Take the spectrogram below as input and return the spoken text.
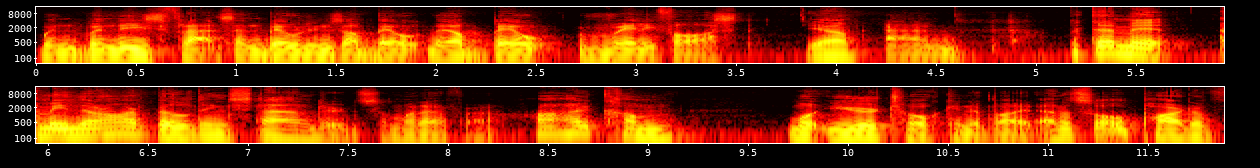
when when these flats and buildings are built, they are built really fast. Yeah. And but then, mate, I mean, there are building standards and whatever. How, how come what you're talking about, and it's all part of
